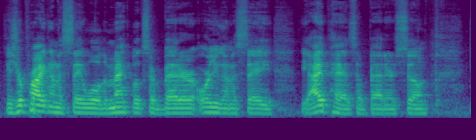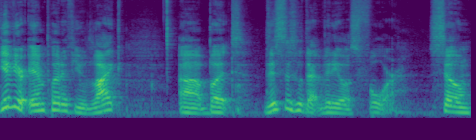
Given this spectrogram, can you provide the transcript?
because you're probably going to say, well, the MacBooks are better, or you're going to say the iPads are better. So give your input if you like, uh, but this is who that video is for. So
